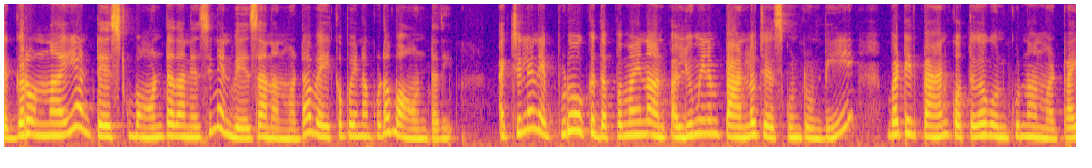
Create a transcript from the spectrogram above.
దగ్గర ఉన్నాయి అండ్ టేస్ట్ బాగుంటుంది అనేసి నేను వేసాను అనమాట వేయకపోయినా కూడా బాగుంటుంది యాక్చువల్లీ నేను ఎప్పుడూ ఒక దప్పమైన అల్యూమినియం ప్యాన్లో చేసుకుంటుంటే బట్ ఇది ప్యాన్ కొత్తగా కొనుక్కున్నాను అనమాట ట్రై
